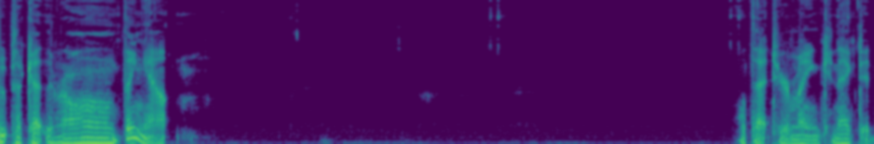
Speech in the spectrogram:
Oops, I cut the wrong thing out. Want that to remain connected.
